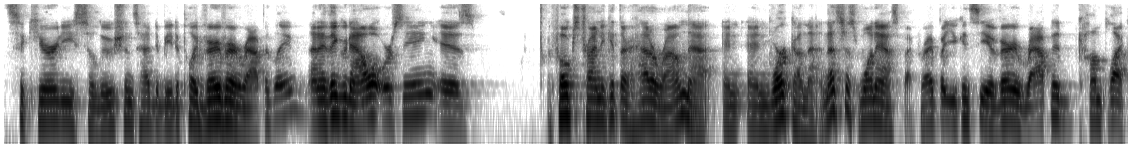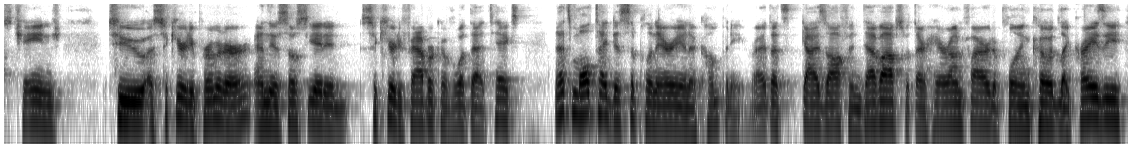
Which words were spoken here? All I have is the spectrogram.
security solutions had to be deployed very, very rapidly. And I think now what we're seeing is folks trying to get their head around that and, and work on that. And that's just one aspect, right? But you can see a very rapid, complex change to a security perimeter and the associated security fabric of what that takes that's multidisciplinary in a company, right? That's guys off in DevOps with their hair on fire deploying code like crazy.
